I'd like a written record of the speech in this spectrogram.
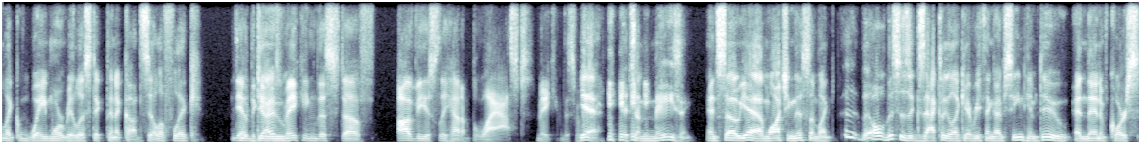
like way more realistic than a Godzilla flick. Yeah, the guys making this stuff obviously had a blast making this movie. Yeah, it's amazing. And so, yeah, I'm watching this. I'm like, oh, this is exactly like everything I've seen him do. And then, of course,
